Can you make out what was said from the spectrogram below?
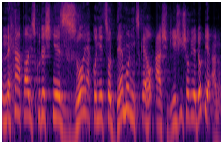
nechápali skutečně zlo jako něco demonického až v Ježíšově době, ano.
